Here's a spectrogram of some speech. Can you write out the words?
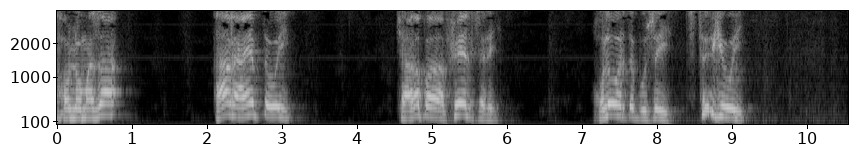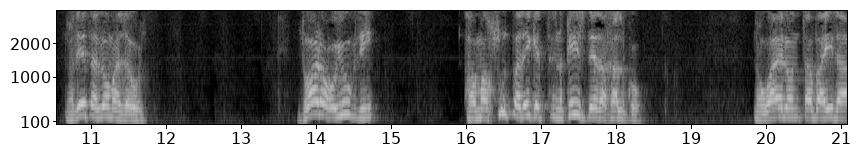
او لمزه هغه عیب ته وی چې هغه په فعل سره خوله ورته بوسي سترګي وي نو دې ته لومه زوي دواړه عیوب دي او مقصود په دې کې تنقیس دی د خلکو نو وایلون تبعیدا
